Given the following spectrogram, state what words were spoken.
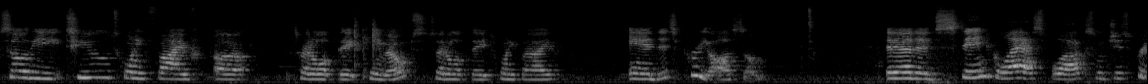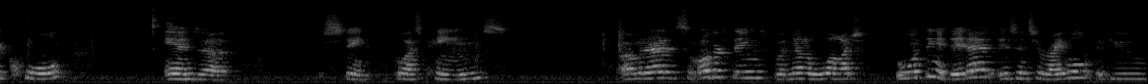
So the 225 uh, title update came out, title update 25 and it's pretty awesome. It added stained glass blocks, which is pretty cool, and uh, stained glass panes. Um, it added some other things, but not a lot. But one thing it did add is in survival, if you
